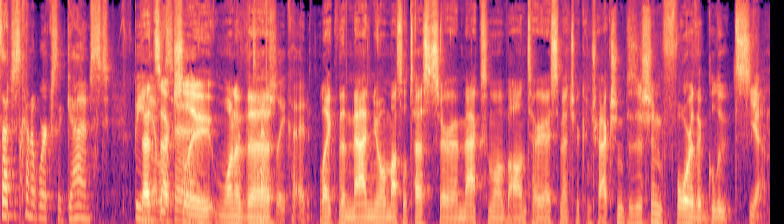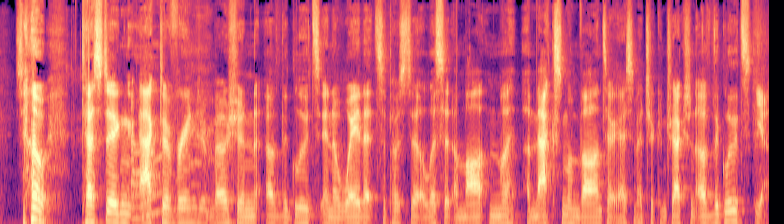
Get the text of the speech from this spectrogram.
that just kind of works against being That's able actually to one of potentially the could. like the manual muscle tests or a maximal voluntary isometric contraction position for the glutes. Yeah. So testing Oh. active range of motion of the glutes in a way that's supposed to elicit a, mo- m- a maximum voluntary isometric contraction of the glutes Yeah.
